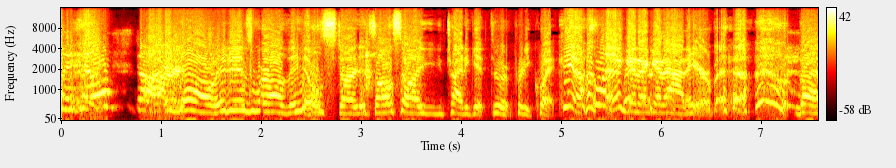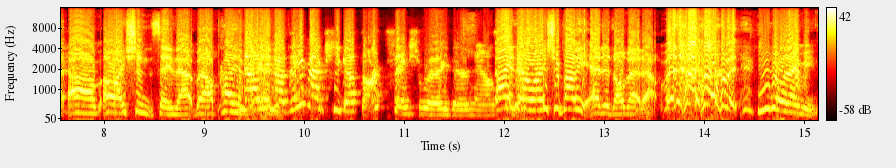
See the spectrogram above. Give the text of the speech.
the hills start. I know it is where all the hills start. It's also you try to get through it pretty quick. You know, I gotta get out of here. But but um, oh, I shouldn't say that. But I'll probably now you know they've actually got the art sanctuary there now. So I know. I should probably edit all that out. But you know what I mean.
